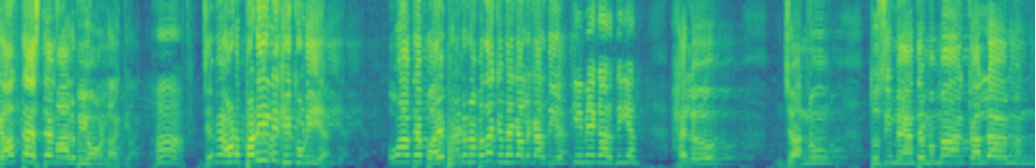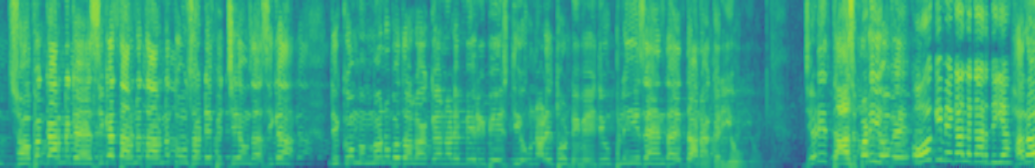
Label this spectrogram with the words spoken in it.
ਗਲਤ ਇਸਤੇਮਾਲ ਵੀ ਹੋਣ ਲੱਗ ਗਿਆ। ਹਾਂ। ਜਿਵੇਂ ਹੁਣ ਪੜ੍ਹੀ ਲਿਖੀ ਕੁੜੀ ਆ ਉਹ ਆਪਦੇ ਬਾਏਫ੍ਰੈਂਡ ਨਾਲ ਪਤਾ ਕਿਵੇਂ ਗੱਲ ਕਰਦੀ ਆ? ਕਿਵੇਂ ਕਰਦੀ ਆ? ਹੈਲੋ ਜਾਨੂ ਤੁਸੀਂ ਮੈਂ ਤੇ ਮੰਮਾ ਕੱਲ ਸ਼ਾਪਿੰਗ ਕਰਨ ਗਏ ਸੀਗੇ ਤਰਨ ਤਾਰਨ ਤੂੰ ਸਾਡੇ ਪਿੱਛੇ ਆਉਂਦਾ ਸੀਗਾ। ਦੇਖੋ ਮੰਮਾ ਨੂੰ ਪਤਾ ਲੱਗ ਗਿਆ ਨਾਲੇ ਮੇਰੀ ਬੇਇੱਜ਼ਤੀ ਹੋਊ ਨਾਲੇ ਤੁਹਾਡੀ ਬੇਇੱਜ਼ਤੀ ਹੋਊ। ਪਲੀਜ਼ ਐਂ ਦਾ ਇਦਾਂ ਨਾ ਕਰਿਓ। ਜਿਹੜੀ 10 ਪੜ੍ਹੀ ਹੋਵੇ। ਉਹ ਕਿਵੇਂ ਗੱਲ ਕਰਦੀ ਆ? ਹੈਲੋ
